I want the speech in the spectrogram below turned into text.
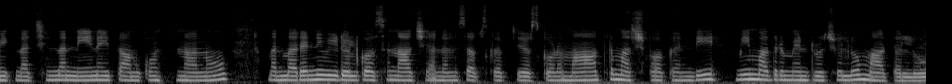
మీకు నచ్చిందని నేనైతే అనుకుంటున్నాను. మరి మరిన్ని వీడియోల కోసం నా ఛానల్ సబ్స్క్రైబ్ చేసుకోవడం మాత్రం మర్చిపోకండి. మీ మధురమైన రుచులు మాటలు.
